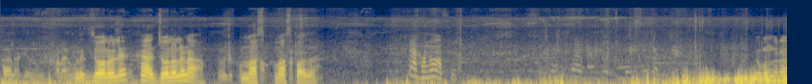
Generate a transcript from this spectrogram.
খাল। কিন্তু জল হলে হ্যাঁ জল হলে না মাছ মাছ পাওয়া যায়। এখনও আছে। তো বন্ধুরা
